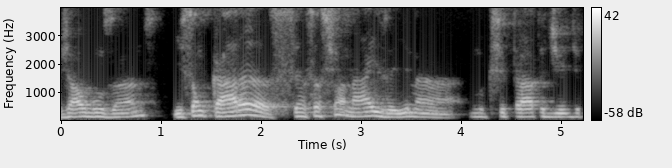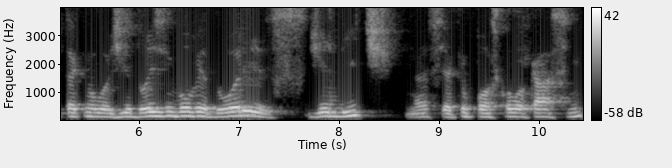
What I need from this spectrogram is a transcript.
já há alguns anos, e são caras sensacionais aí na, no que se trata de, de tecnologia, dois desenvolvedores de elite, né, se é que eu posso colocar assim,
